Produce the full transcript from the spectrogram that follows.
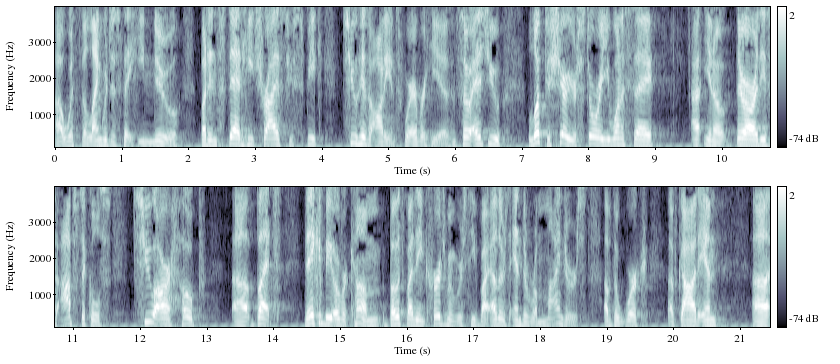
uh, with the languages that he knew. But instead, he tries to speak to his audience wherever he is. And so as you look to share your story, you want to say, uh, you know, there are these obstacles to our hope, uh, but they can be overcome both by the encouragement we receive by others and the reminders of the work of God. And uh,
